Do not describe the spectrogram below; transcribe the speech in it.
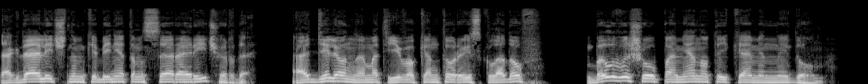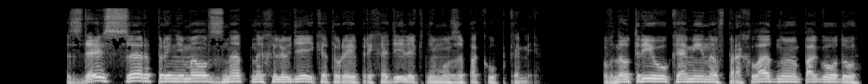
Тогда личным кабинетом сэра Ричарда, отделенным от его конторы и складов, был вышеупомянутый каменный дом. Здесь сэр принимал знатных людей, которые приходили к нему за покупками. Внутри у камина в прохладную погоду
